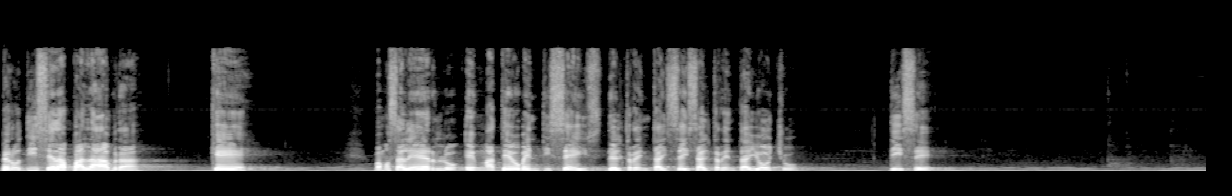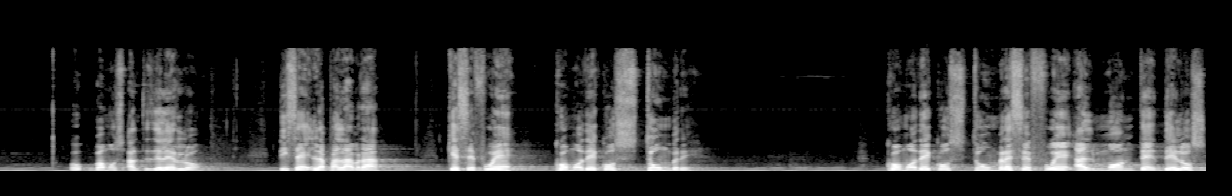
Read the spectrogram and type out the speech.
Pero dice la palabra que, vamos a leerlo en Mateo 26, del 36 al 38, dice, vamos antes de leerlo, dice la palabra que se fue como de costumbre como de costumbre se fue al monte de los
